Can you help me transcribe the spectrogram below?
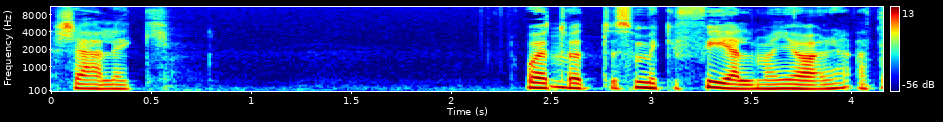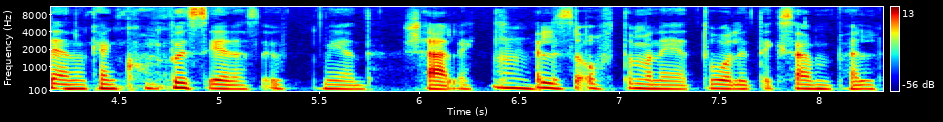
kärlek. Och jag tror Mm. att det är så mycket fel man gör att det ändå kan kompenseras upp med kärlek. Mm. Eller så ofta man är ett dåligt exempel.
